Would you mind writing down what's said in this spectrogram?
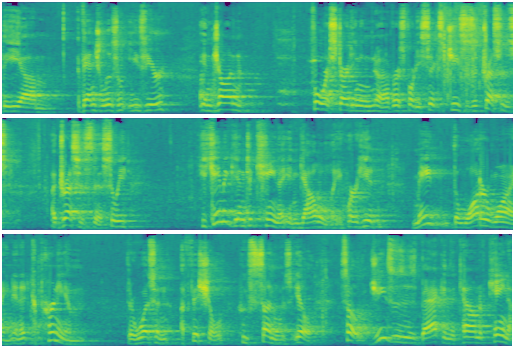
the um, evangelism easier? In John 4, starting in uh, verse 46, Jesus addresses, addresses this. So, he, he came again to Cana in Galilee, where he had made the water wine, and at Capernaum there was an official whose son was ill. So, Jesus is back in the town of Cana,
